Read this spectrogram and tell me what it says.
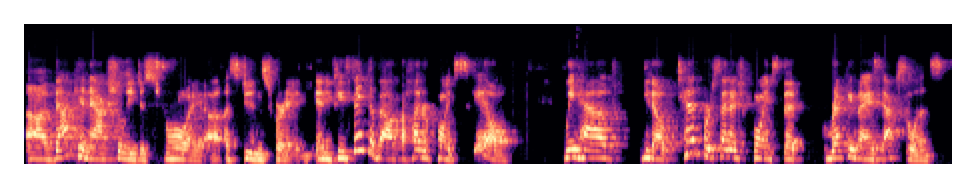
uh, that can actually destroy a, a student's grade. And if you think about the hundred point scale, we have you know 10 percentage points that recognize excellence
